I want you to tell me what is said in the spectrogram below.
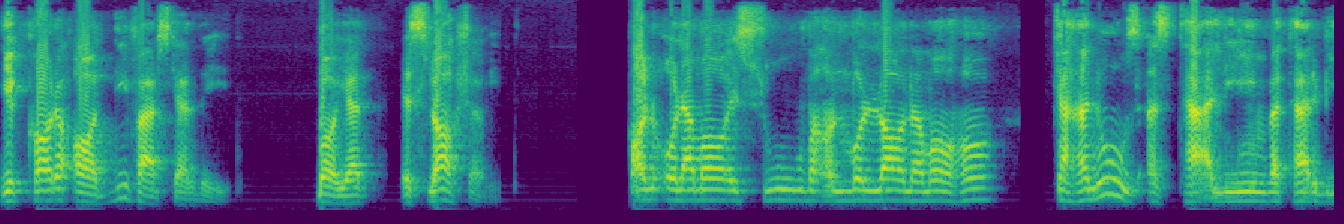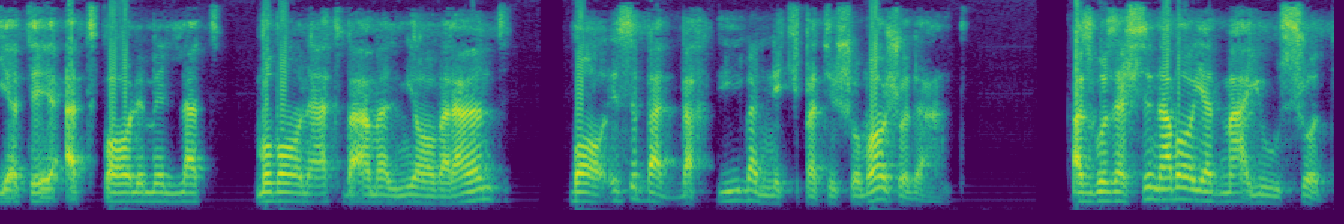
یک کار عادی فرض کرده اید. باید اصلاح شوید. آن علماء سو و آن ملا نماها که هنوز از تعلیم و تربیت اطفال ملت مبانعت به عمل می آورند باعث بدبختی و نکبت شما شدند از گذشته نباید معیوس شد.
